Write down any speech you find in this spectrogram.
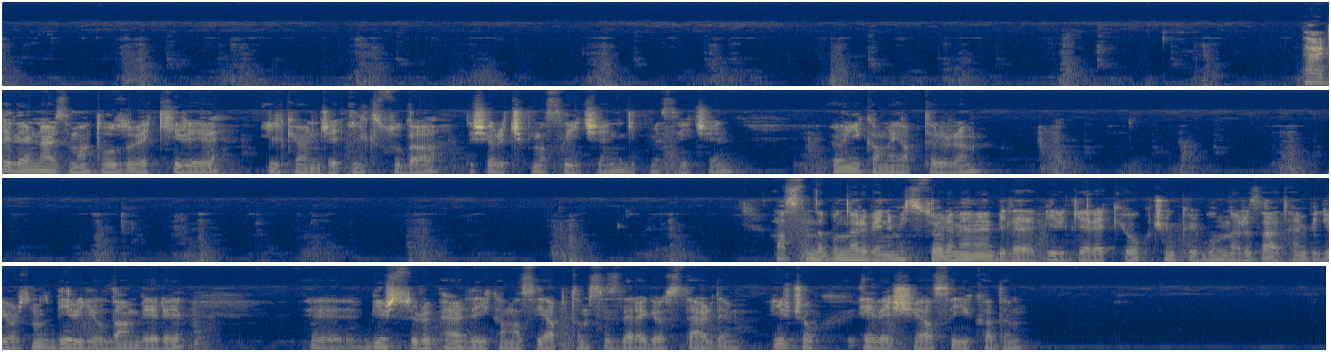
Perdelerin her zaman tozu ve kiri ilk önce ilk suda dışarı çıkması için, gitmesi için ön yıkama yaptırırım. Aslında bunları benim hiç söylememe bile bir gerek yok. Çünkü bunları zaten biliyorsunuz bir yıldan beri e, bir sürü perde yıkaması yaptım. Sizlere gösterdim. Birçok ev eşyası yıkadım.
